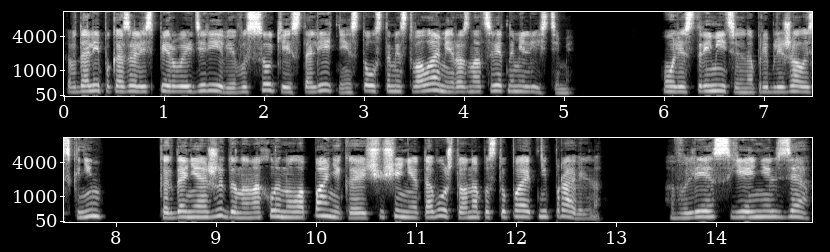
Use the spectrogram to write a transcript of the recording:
Вдали показались первые деревья, высокие, столетние, с толстыми стволами и разноцветными листьями. Оля стремительно приближалась к ним, когда неожиданно нахлынула паника и ощущение того, что она поступает неправильно. В лес ей нельзя.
